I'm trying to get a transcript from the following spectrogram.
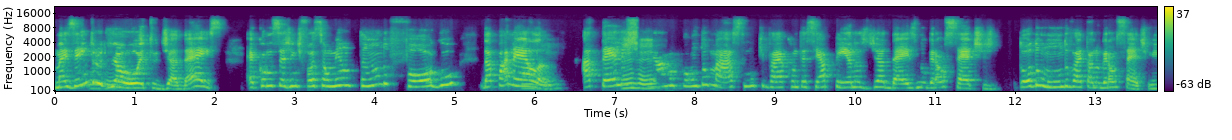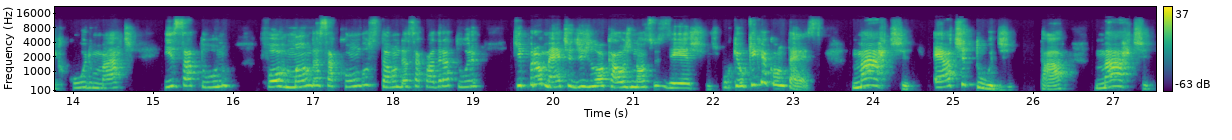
Mas entre uhum. o dia 8 e o dia 10, é como se a gente fosse aumentando o fogo da panela, uhum. até ele uhum. chegar no ponto máximo, que vai acontecer apenas dia 10 no grau 7. Todo mundo vai estar no grau 7, Mercúrio, Marte e Saturno, formando essa combustão dessa quadratura que promete deslocar os nossos eixos. Porque o que, que acontece? Marte é atitude, tá? Marte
